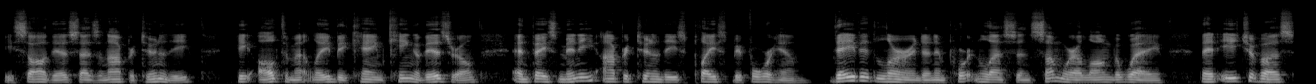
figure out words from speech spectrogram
He saw this as an opportunity he ultimately became king of Israel and faced many opportunities placed before him. David learned an important lesson somewhere along the way that each of us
